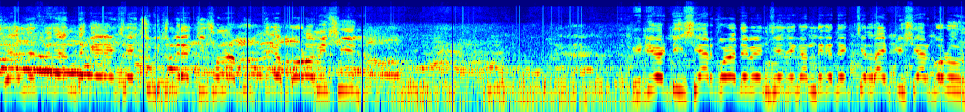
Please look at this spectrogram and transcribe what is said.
শিয়ালদা স্টেশন থেকে সেই ছবি তুলে যাচ্ছি সোনারপুর থেকে বড় মিছিল। ভিডিওটি শেয়ার করে দেবেন, যে যেখান থেকে দেখছেন লাইভটি শেয়ার করুন।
